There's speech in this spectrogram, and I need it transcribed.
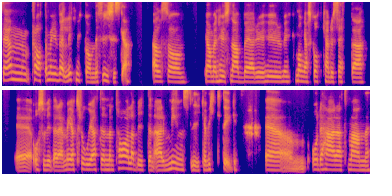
Sen pratar man ju väldigt mycket om det fysiska. Alltså, ja, men hur snabb är du? Hur mycket, många skott kan du sätta? Eh, och så vidare. Men jag tror ju att den mentala biten är minst lika viktig. Eh, och det här att man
